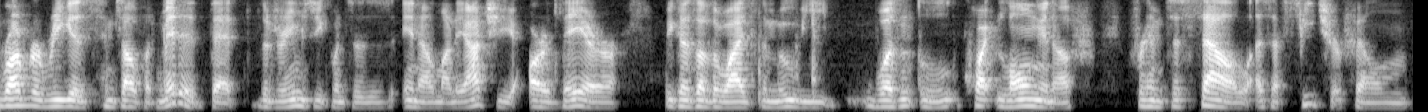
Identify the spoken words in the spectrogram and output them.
Robert Rodriguez himself admitted that the dream sequences in El Mariachi are there because otherwise the movie wasn't quite long enough for him to sell as a feature film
